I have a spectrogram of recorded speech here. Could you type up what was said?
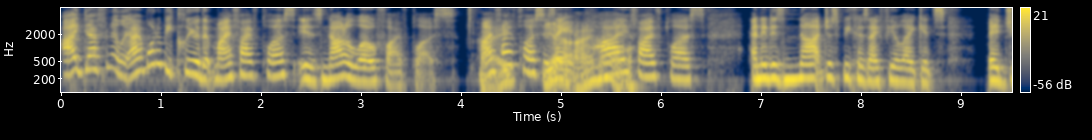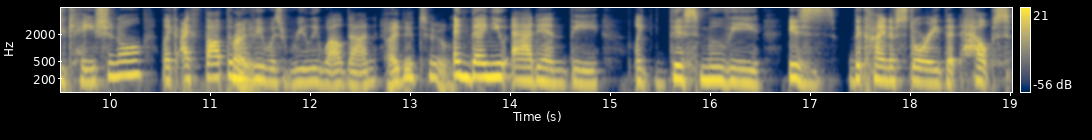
I definitely I want to be clear that my 5 plus is not a low 5 plus. My I- 5 plus is yeah, a I high know. 5 plus and it is not just because I feel like it's educational. Like I thought the Right. movie was really well done. I did too. And then you add in the like this movie is the kind of story that helps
